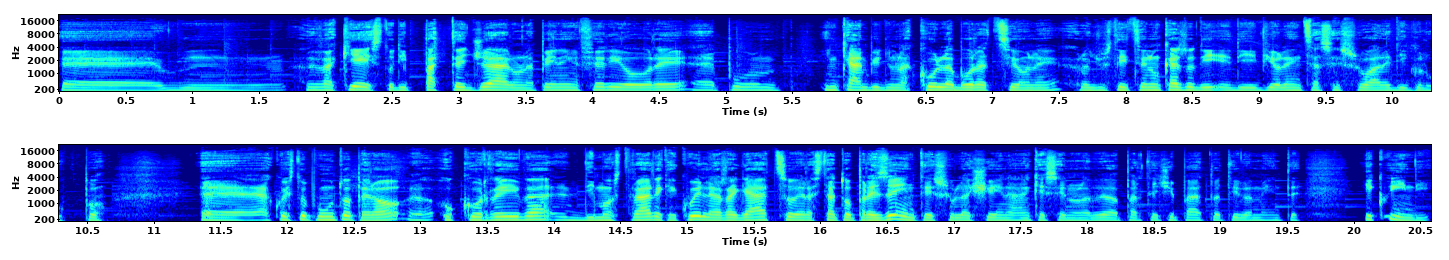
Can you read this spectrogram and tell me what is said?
eh, aveva chiesto di patteggiare una pena inferiore eh, pur, in cambio di una collaborazione alla giustizia in un caso di, di violenza sessuale di gruppo. Eh, a questo punto però eh, occorreva dimostrare che quel ragazzo era stato presente sulla scena anche se non aveva partecipato attivamente e quindi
